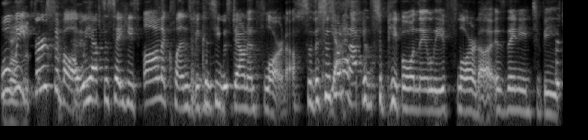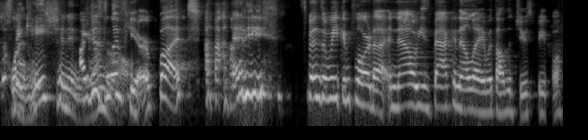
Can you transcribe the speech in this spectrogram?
Well, Well, wait. First of all, we have to say he's on a cleanse because he was down in Florida. So this is what happens to people when they leave Florida: is they need to be Or just cleansed. vacation in I just live here, but Eddie spends a week in Florida, and now he's back in LA with all the juice people.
